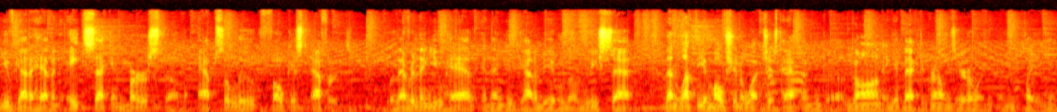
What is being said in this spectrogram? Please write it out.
You've got to have an eight second burst of absolute focused effort with everything you have, and then you've got to be able to reset, then let the emotion of what just happened uh, gone and get back to ground zero and, and play again.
